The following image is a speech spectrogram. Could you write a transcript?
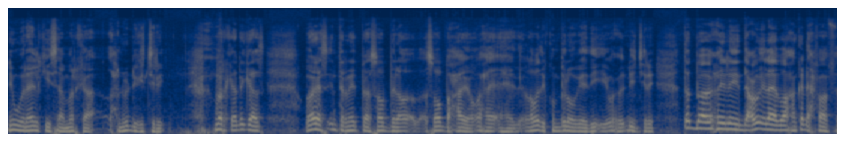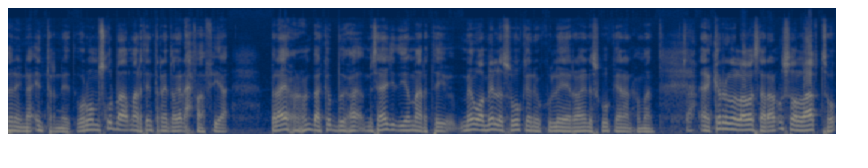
Nin walaalkiisa marka waxnuu dhigi jiray. Marka ninkaas waagaas internet baa soo soo baxayo waxay ahayd labadii kun bilowgeedii iyo wuxuu dhihi jiray. Dad baa waxay leeyihiin dacwo ilaahay baa waxaan ka dhex faafinaynaa internet. Warma musqul baa maarata internet laga dhex faafiya balaayo xunxun baa ka buuxa masaajid iyo maaragtay meel waa meel lasugu keeno kuleeyahay rabaa in lasugu keenaan xumaan. Eh, ka rogo laba saar aan u soo laabto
